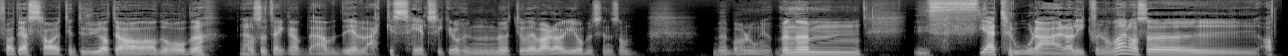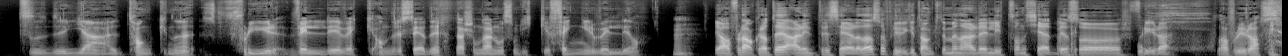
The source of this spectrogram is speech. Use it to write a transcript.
for at jeg sa i et intervju at jeg har ADHD. Ja. Og så tenker jeg at jeg det er ikke helt sikker, og hun møter jo det hver dag i jobben sin som, med barn og unge. Men øhm, jeg tror det er allikevel noe der. Altså at ja, tankene flyr veldig vekk andre steder dersom det er noe som ikke fenger veldig, da. Ja, for det er akkurat det. Er det interesserer deg, så flyr ikke tankene, men er det litt sånn kjedelig, så flyr det. Da flyr det, ass.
